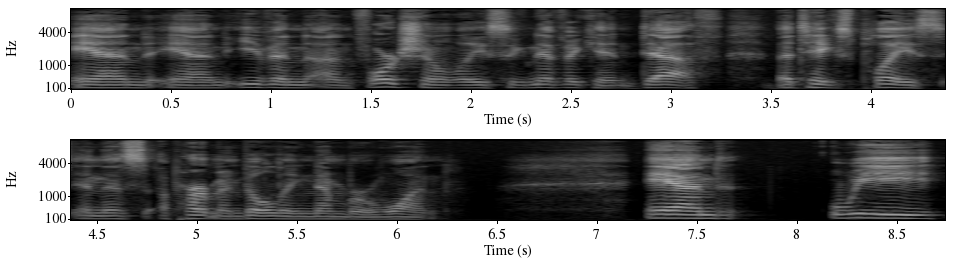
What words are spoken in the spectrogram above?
and and even unfortunately significant death that takes place in this apartment building number one. And we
